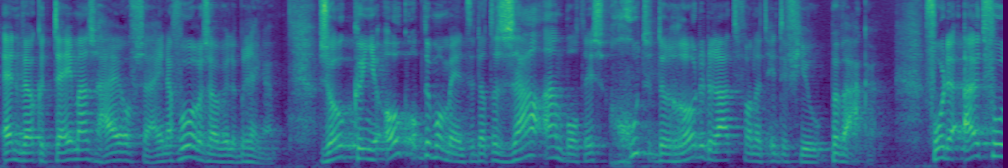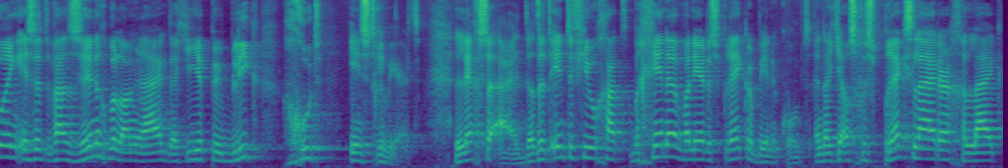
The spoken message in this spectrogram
en welke thema's hij of zij naar voren zou willen brengen. Zo kun je ook op de momenten dat de zaal aan bod is goed de rode draad van het interview bewaken. Voor de uitvoering is het waanzinnig belangrijk dat je je publiek goed instrueert. Leg ze uit dat het interview gaat beginnen wanneer de spreker binnenkomt en dat je als gespreksleider gelijk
